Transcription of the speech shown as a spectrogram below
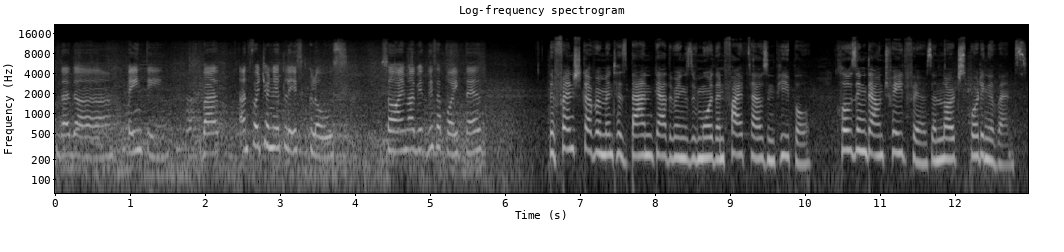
the, the painting, but unfortunately it's closed. So I'm a bit disappointed. The French government has banned gatherings of more than 5,000 people, closing down trade fairs and large sporting events.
